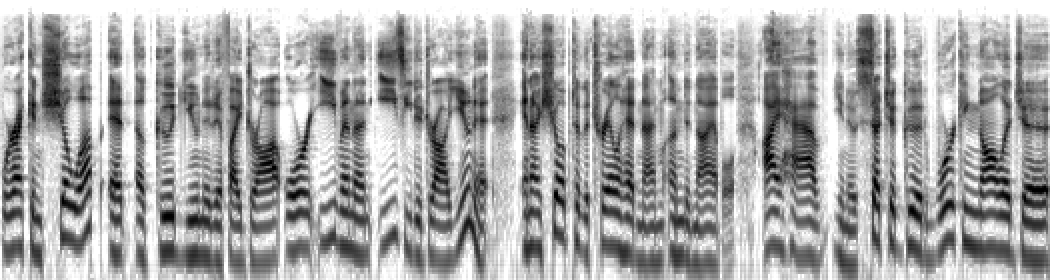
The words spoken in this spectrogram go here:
where I can show up at a good unit if I draw, or even an easy to draw unit, and I show up to the trailhead and I'm undeniable. I have, you know, such a good working knowledge uh,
